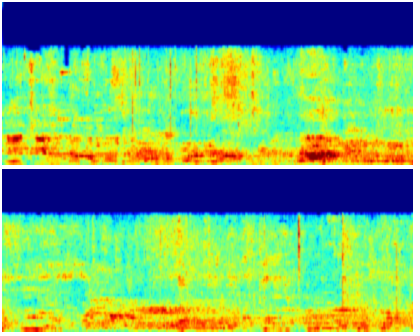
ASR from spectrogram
And he doesn't have the hockey for it. Driver forward. Driver forward. Driver forward. Go, go, go. Run it.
